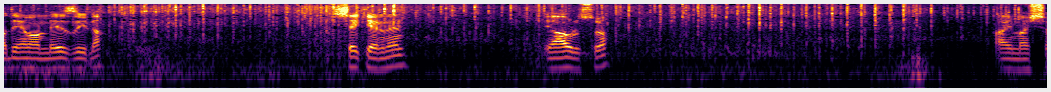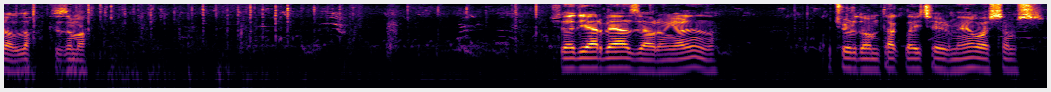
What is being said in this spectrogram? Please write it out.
Adıyaman beyazıyla şekerinin yavrusu. Ay maşallah kızıma. Şurada diğer beyaz yavrum gördünüz mü? Uçurduğum taklayı çevirmeye başlamış.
